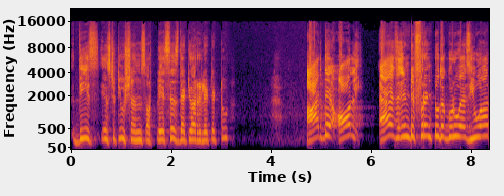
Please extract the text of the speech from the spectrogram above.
these institutions or places that you are related to? Are they all as indifferent to the Guru as you are?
